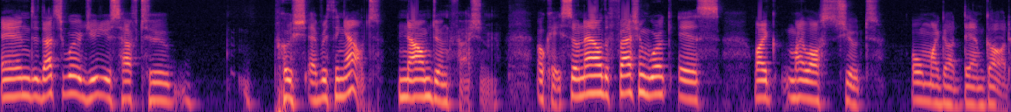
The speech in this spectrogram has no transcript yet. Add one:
And that's where you just have to push everything out. Now I'm doing fashion. Okay, so now the fashion work is like my last shoot. Oh my god, damn god.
